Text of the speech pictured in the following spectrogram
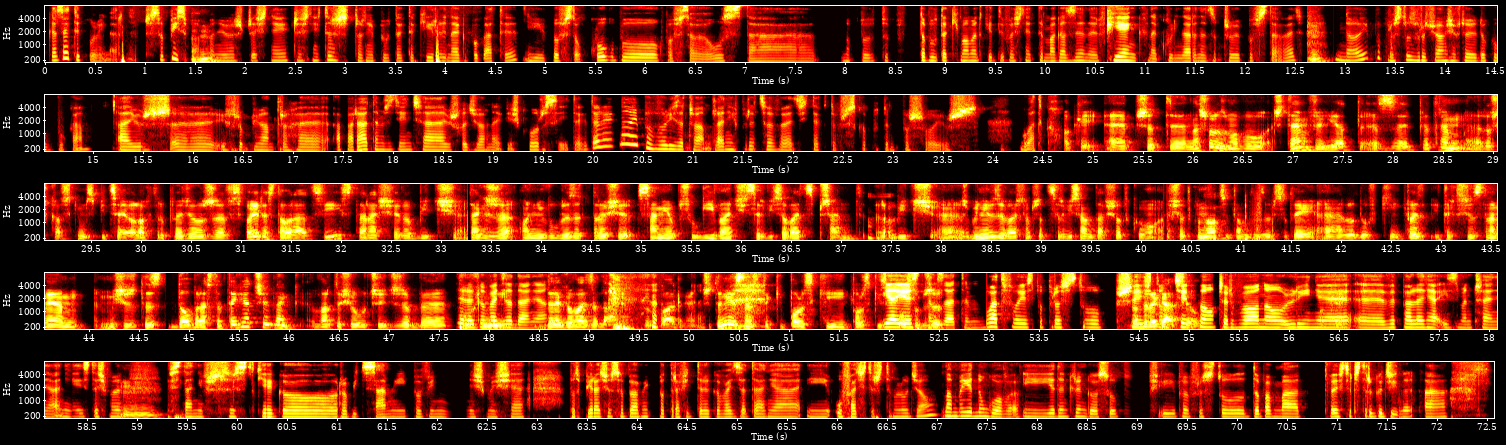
gazety kulinarne, czasopisma, mhm. ponieważ wcześniej, wcześniej też to nie był tak, taki rynek bogaty i powstał cookbook, powstały usta, no, to, to, był taki moment, kiedy właśnie te magazyny piękne, kulinarne zaczęły powstawać. Mhm. No i po prostu zwróciłam się wtedy do cookbooka, a już, e, już robiłam trochę aparatem zdjęcia, już chodziłam na jakieś kursy i tak dalej. No i powoli zaczęłam dla nich pracować i tak to wszystko potem poszło już gładko. Okej, okay. E, przed e, naszą rozmową czytałem wywiad z Piotrem Roszkowskim z Pizzaiolo, który powiedział, że w swojej restauracji stara się robić tak, że oni w ogóle starają się sami obsługiwać i serwisować sprzęt, mhm. robić, żeby nie wzywać na przykład serwisanta w środku, w środku mhm. nocy tam do zepsutej lodówki. I tak się zastanawiałem, myślę, że to jest dobra strategia, czy jednak warto się uczyć, żeby delegować kuchni, zadania. Delegować zadania, dokładnie. czy to nie jest nasz taki polski, polski ja sposób, jestem że... za tym. Łatwo jest po prostu przejść tą cienką, czerwoną linię okay. E, wypalenia i zmęczenia. Nie jesteśmy mm. w stanie wszystkiego robić sami. Powinniśmy się podpierać osobami, potrafić delegować zadania i ufać też tym ludziom. Mamy jedną głowę i jeden kręgosłup i po prostu doba ma 24 godziny, a,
